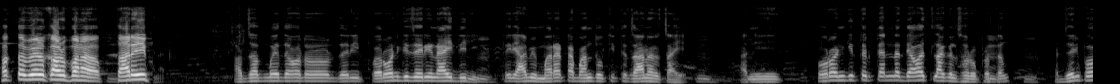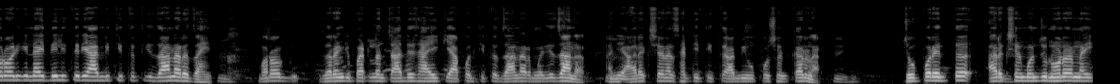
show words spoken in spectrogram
फक्त वेळ काढूपणा. तारीख आझाद मैदानावर जरी परवानगी जरी नाही दिली तरी आम्ही मराठा बांधव तिथे जाणारच आहे. आणि परवानगी तर त्यांना द्यावाच लागेल सर्वप्रथम. जरी परवानगी नाही दिली तरी आम्ही तिथं ती जाणारच आहेत मला जरांगी पाटलांचा आदेश आहे की आपण तिथं जाणार म्हणजे जाणार. आणि आरक्षणासाठी तिथं आम्ही उपोषण करणार. जोपर्यंत आरक्षण मंजूर होणार नाही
